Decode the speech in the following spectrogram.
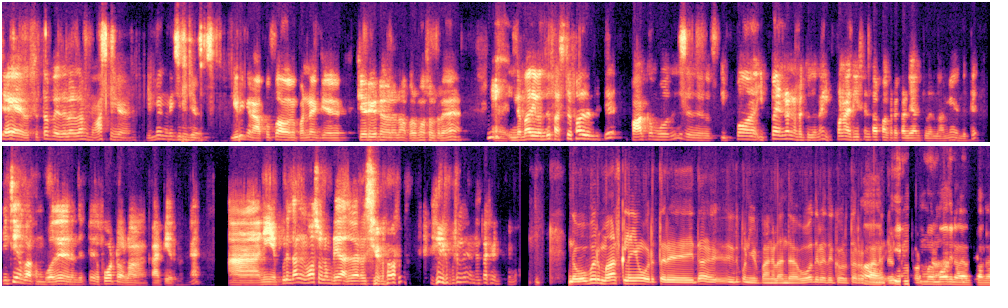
ஏங்க சித்தப்ப இதுல எல்லாம் மாசுங்க என்ன நினைக்கிறீங்க? இருங்க நான் அப்பப்போ அவங்க பண்ண கே கேடு கேட்ட அப்புறமா சொல்றேன். இந்த மாதிரி வந்து ஃபர்ஸ்ட் ஆஃப் ஆல் வந்துட்டு பார்க்கும்போது இப்போ இப்போ என்ன நடக்குதுன்னா இப்போ நான் ரீசெண்டா பாக்குற கல்யாணத்துல எல்லாமே வந்துட்டு நிச்சயம் பார்க்கும்போது வந்துட்டு போட்டோ எல்லாம் காட்டியிருந்தாங்க. ஆஹ் நீ எப்படி இருந்தாலும் நோ சொல்ல முடியாது அது வேற விஷயம். இந்த ஒவ்வொரு மாஸ்க்லயும் ஒருத்தர் இதா இது பண்ணியிருப்பாங்கல்ல அந்த ஓதுறதுக்கு ஒருத்தர் மோதினார் இருப்பாங்க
